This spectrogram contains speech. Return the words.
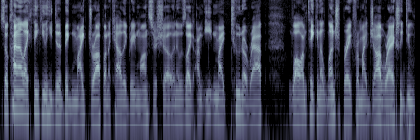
So kind of like thinking he did a big mic drop on a Cali Green Monster show, and it was like I'm eating my tuna wrap while I'm taking a lunch break from my job where I actually do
